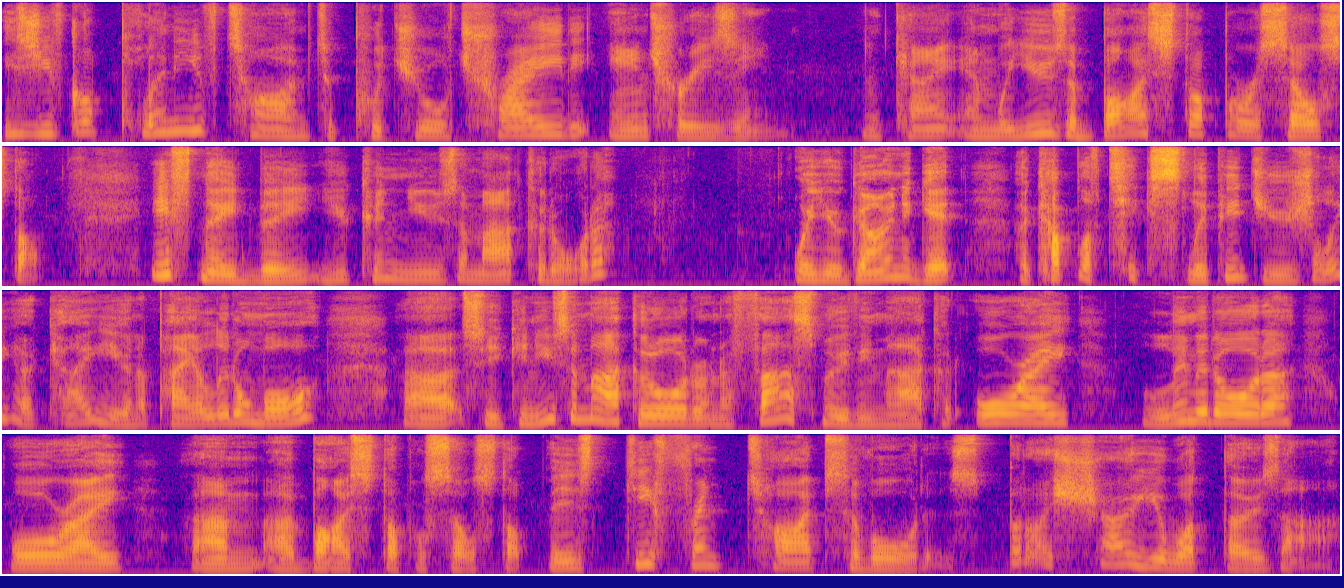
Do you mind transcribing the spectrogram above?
is you've got plenty of time to put your trade entries in okay and we use a buy stop or a sell stop. If need be you can use a market order where you're going to get a couple of ticks slippage usually okay? You're going to pay a little more. Uh, so you can use a market order in a fast-moving market or a limit order or a, um, a buy stop or sell stop. There's different types of orders but I show you what those are.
